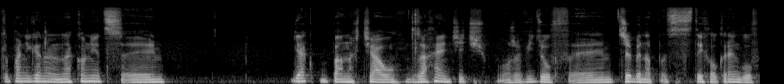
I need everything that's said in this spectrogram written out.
To Pani General, na koniec y, Jak pan chciał zachęcić może widzów, e, żeby z tych okręgów,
